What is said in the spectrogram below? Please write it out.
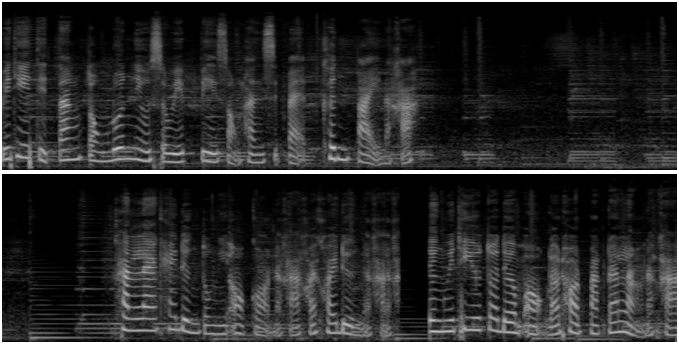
วิธีติดตั้งตรงรุ่น New Swift ปี 2018 ขึ้นไปนะคะ ขั้นแรกให้ดึงตรงนี้ออกก่อนนะคะ ค่อยๆ ดึงนะคะ ดึงวิทยุตัวเดิมออกแล้วถอดปลั๊กด้านหลังนะคะ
